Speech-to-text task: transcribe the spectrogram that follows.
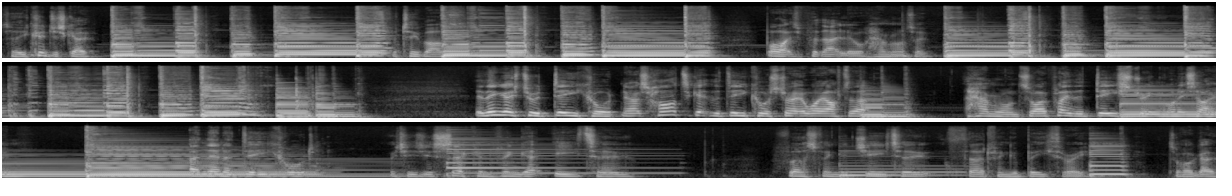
So you could just go for two bars. But I like to put that little hammer on so. It then goes to a D chord. Now it's hard to get the D chord straight away after that hammer on, so I play the D string on its own, and then a D chord, which is your second finger E2, first finger G2, third finger B3. So I'll go.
